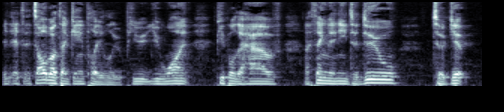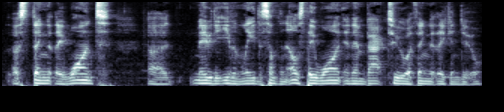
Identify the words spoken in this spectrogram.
It, it, it's all about that gameplay loop. You you want people to have a thing they need to do to get a thing that they want, uh, maybe to even lead to something else they want, and then back to a thing that they can do.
